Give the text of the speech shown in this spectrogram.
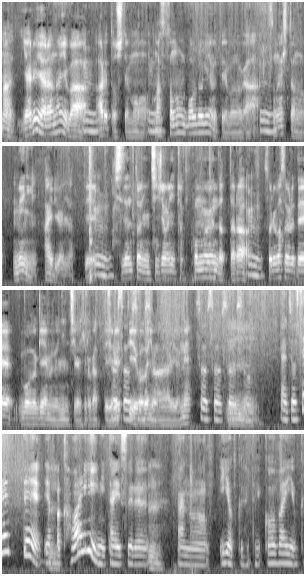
まあやるやらないはうん。あるとしても、うん。まあ、そのボードゲームというものが、うん。その人の目に入るようになって、うん。自然と日常に溶け込むんだったら、うん。それはそれでボードゲームの認知が広がっているってそうそうそうそういうことにはなるよね。そうそうそうそう、うん。だから女性ってやっぱ可愛いに対する、うん。あの意欲で購買意欲っ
